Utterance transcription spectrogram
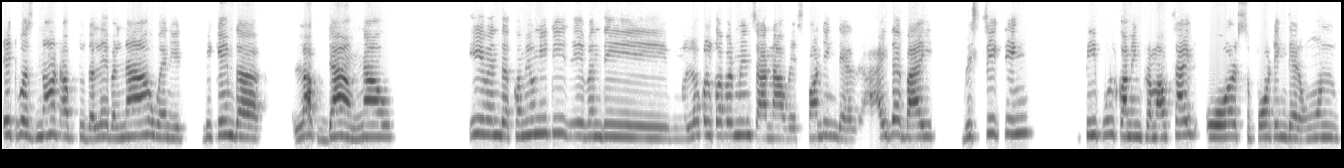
It was not up to the level. Now when it became the lockdown now even the communities even the local governments are now responding. There either by restricting people coming from outside or supporting their own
